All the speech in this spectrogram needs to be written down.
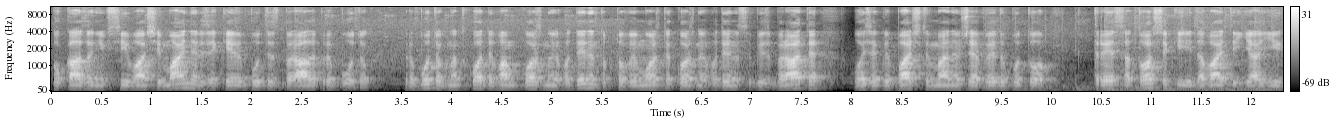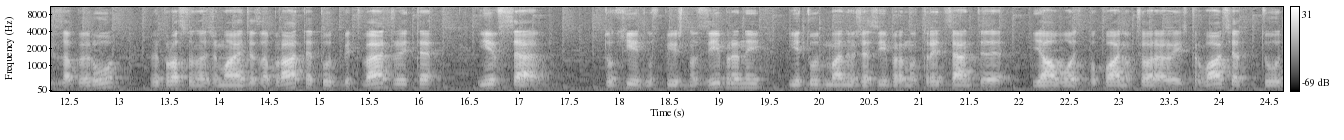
показані всі ваші майнери, з яких ви будете збирали прибуток. Прибуток надходить вам кожної години, тобто ви можете кожної години собі збирати. Ось як ви бачите, в мене вже видобуто 3 сатошики і давайте я їх заберу. Ви просто нажимаєте забрати, тут підтверджуєте і все. Дохід успішно зібраний. І тут в мене вже зібрано 3 центи. Я ось буквально вчора реєструвався. Тут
